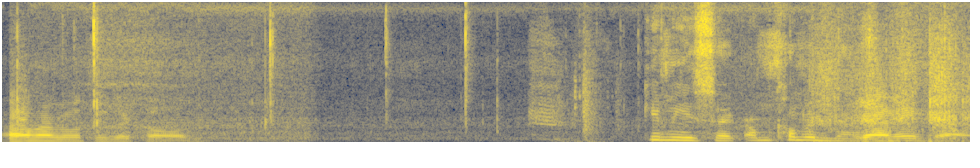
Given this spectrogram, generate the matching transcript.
I don't remember what these are called. Give me a sec. I'm coming down. a name tag.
